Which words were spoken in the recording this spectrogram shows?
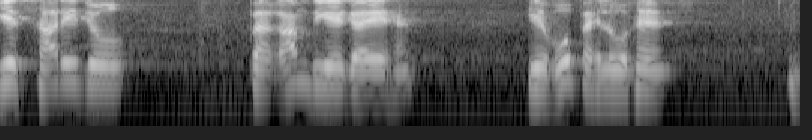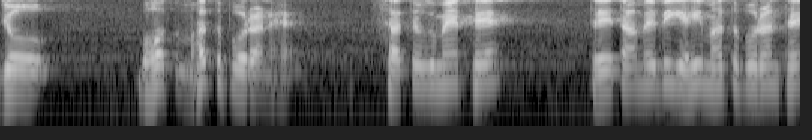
ये सारे जो पैगाम दिए गए हैं, ये वो पहलू हैं जो बहुत महत्वपूर्ण है। सतयुग में थे, त्रेता में भी यही महत्वपूर्ण थे,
